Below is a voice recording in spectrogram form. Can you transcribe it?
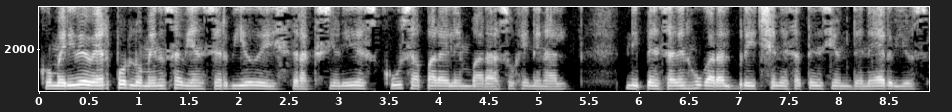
Comer y beber por lo menos habían servido de distracción y de excusa para el embarazo general, ni pensar en jugar al bridge en esa tensión de nervios,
